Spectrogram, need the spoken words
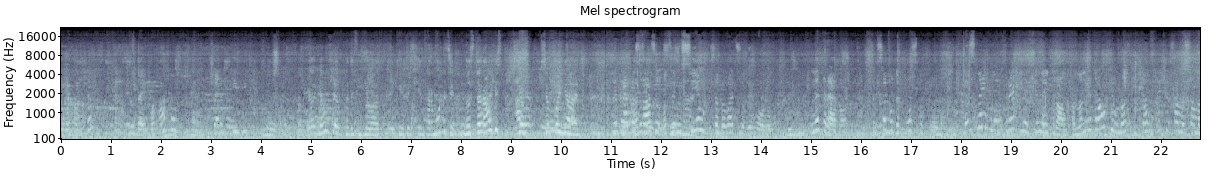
кг. Людей багато, черги. Я, я вже подофігіла від кількості інформації, але стараюсь все, все поняти. Не треба зразу оцим всім забивати собі голову. Не треба. Це все буде поступово. М'ясний блок рибний і нейтралка. На нейтралці у нас що саме саме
